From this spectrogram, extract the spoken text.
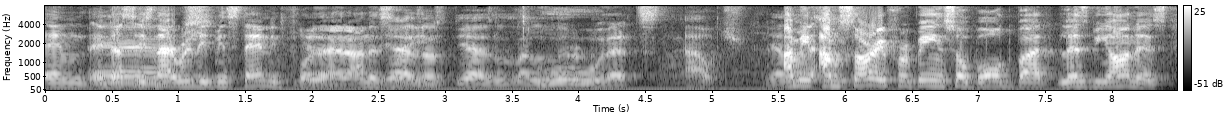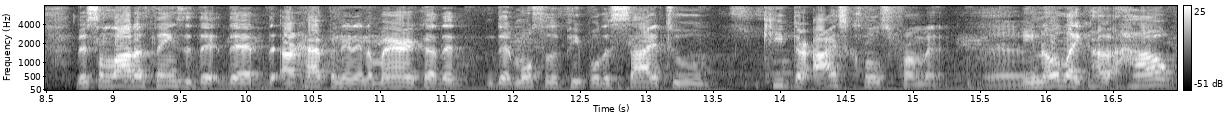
And it does, it's not really been standing for that. Honestly, Yeah, that's, yeah. li- li- Ooh, that's ouch. yeah, I mean, I'm sorry for being so bold, but let's be honest. There's a lot of things that, that that are happening in America that that most of the people decide to keep their eyes closed from it. Yeah. You know, like how how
